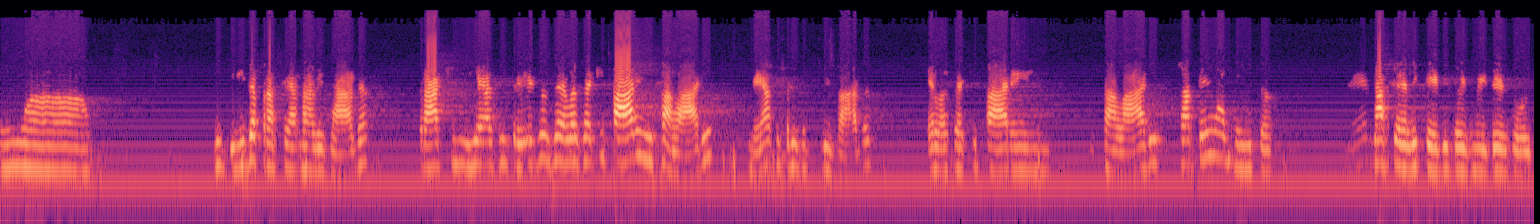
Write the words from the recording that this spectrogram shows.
uma medida para ser analisada, para que as empresas elas equiparem o salário, né, as empresas privadas, elas equiparem o salário. Já tem uma multa na CLT de 2018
